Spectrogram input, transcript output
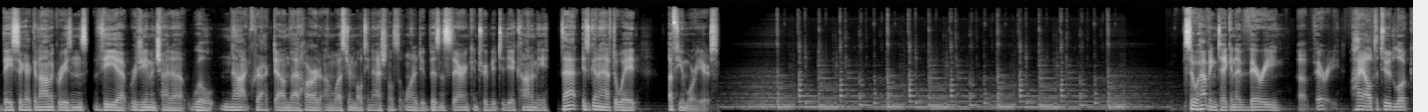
basic economic reasons, the uh, regime in China will not crack down that hard on Western multinationals that want to do business there and contribute to the economy. That is going to have to wait a few more years. So, having taken a very, uh, very high altitude look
